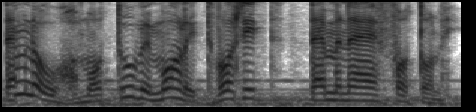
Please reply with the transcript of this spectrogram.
Temnou hmotu by mohly tvořit temné fotony.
